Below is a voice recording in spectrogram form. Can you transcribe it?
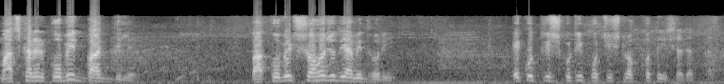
মাঝখানের কোভিড বাদ দিলে বা কোভিড সহ যদি আমি ধরি একত্রিশ কোটি পঁচিশ লক্ষ তেইশ হাজার টাকা।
